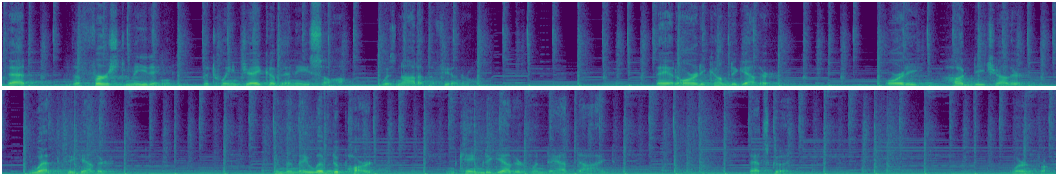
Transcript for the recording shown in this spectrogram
that the first meeting between Jacob and Esau was not at the funeral. They had already come together already hugged each other, wept together. And then they lived apart and came together when Dad died. That's good. Learn from it.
